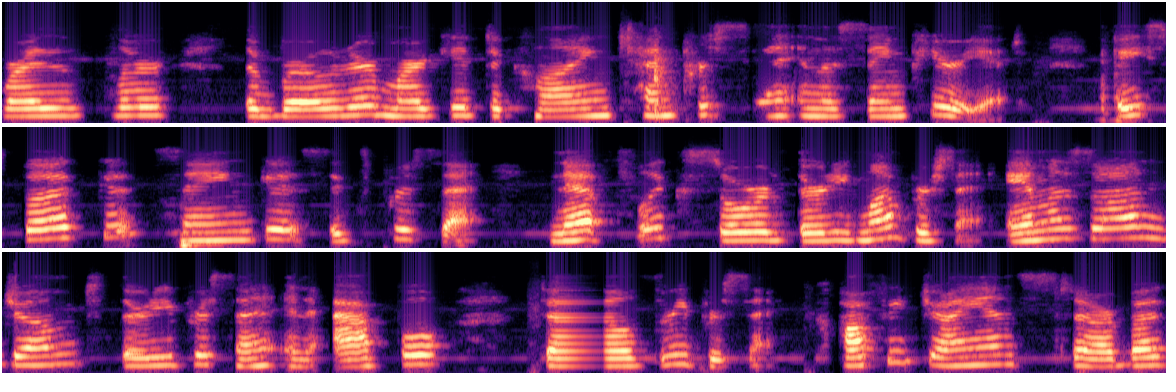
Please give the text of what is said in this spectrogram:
rather the broader market declined 10% in the same period. Facebook sank 6%. Netflix soared 31%. Amazon jumped 30%, and Apple fell 3%. Coffee giant Starbucks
